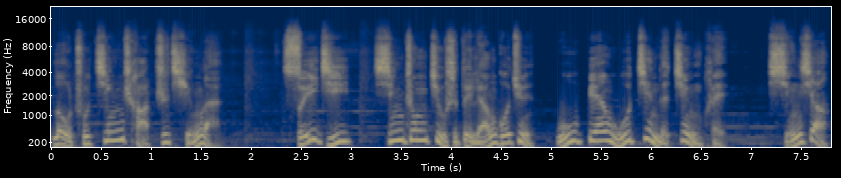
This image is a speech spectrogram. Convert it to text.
露出惊诧之情来，随即心中就是对梁国俊。无边无尽的敬佩，形象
